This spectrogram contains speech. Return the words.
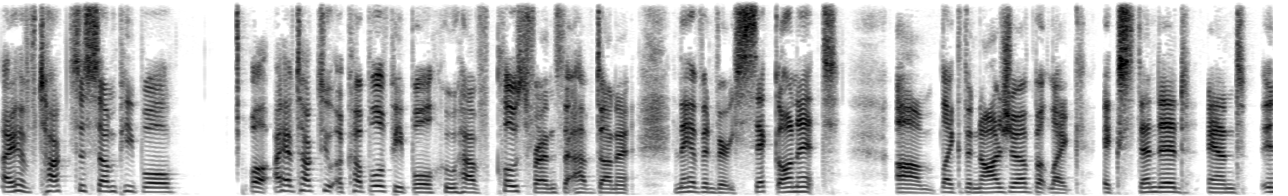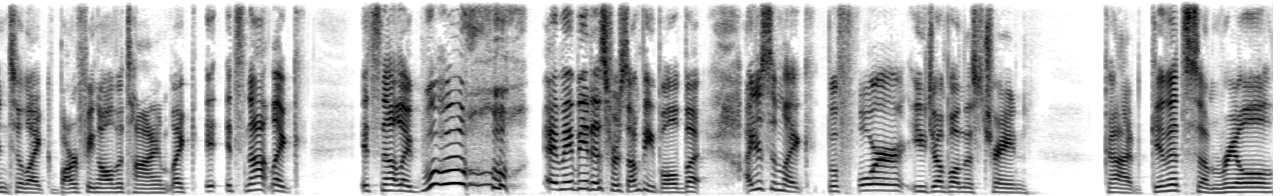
I have talked to some people. Well, I have talked to a couple of people who have close friends that have done it, and they have been very sick on it. Um, like the nausea, but like extended and into like barfing all the time. Like it, it's not like it's not like woo. and maybe it is for some people, but I just am like before you jump on this train, God, give it some real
